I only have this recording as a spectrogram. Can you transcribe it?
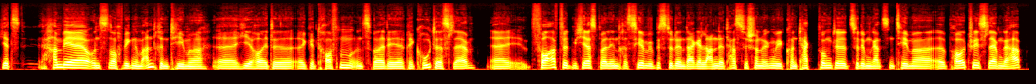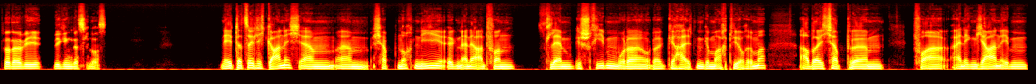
Jetzt haben wir uns noch wegen einem anderen Thema äh, hier heute äh, getroffen, und zwar der Recruiter Slam. Äh, vorab würde mich erstmal interessieren, wie bist du denn da gelandet? Hast du schon irgendwie Kontaktpunkte zu dem ganzen Thema äh, Poetry Slam gehabt oder wie, wie ging das los? Nee, tatsächlich gar nicht. Ähm, ähm, ich habe noch nie irgendeine Art von Slam geschrieben oder, oder gehalten, gemacht, wie auch immer. Aber ich habe ähm, vor einigen Jahren eben,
